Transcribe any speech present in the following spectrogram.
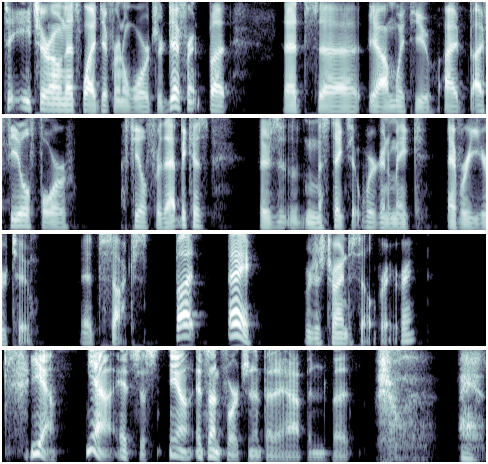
to each their own. That's why different awards are different. But that's uh, yeah, I'm with you. I I feel for I feel for that because there's mistakes that we're gonna make every year too. It sucks, but hey, we're just trying to celebrate, right? Yeah. Yeah. It's just, you know, it's unfortunate that it happened, but Man,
